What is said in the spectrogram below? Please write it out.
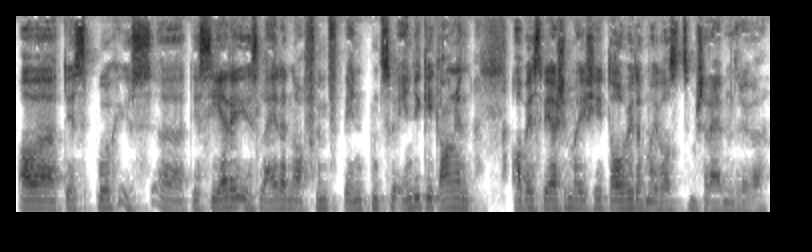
Aber das Buch ist, äh, die Serie ist leider nach fünf Bänden zu Ende gegangen. Aber es wäre schon mal schön, da wieder mal was zum Schreiben drüber.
